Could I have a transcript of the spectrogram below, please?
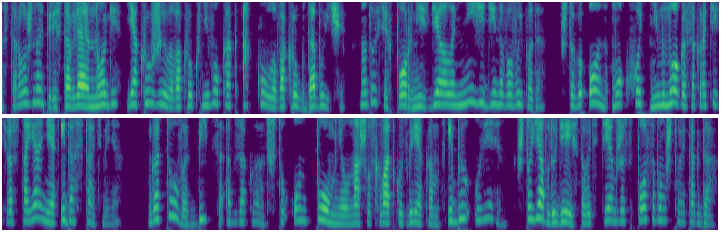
Осторожно, переставляя ноги, я кружила вокруг него, как акула вокруг добычи, но до сих пор не сделала ни единого выпада, чтобы он мог хоть немного сократить расстояние и достать меня. Готова биться об заклад, что он помнил нашу схватку с греком и был уверен, что я буду действовать тем же способом, что и тогда.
